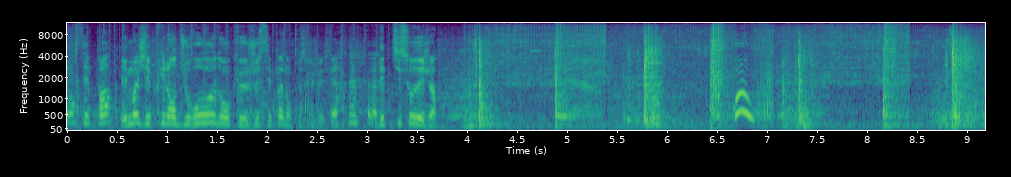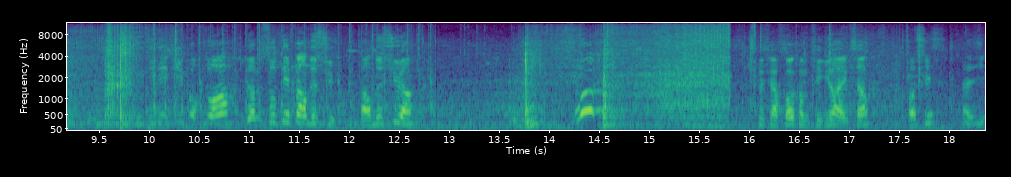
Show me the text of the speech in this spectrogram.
on sait pas. Et moi, j'ai pris l'enduro, donc euh, je sais pas non plus ce que je vais faire. des petits sauts déjà. Wouh Petit défi pour toi. Tu dois me sauter par-dessus. Par-dessus, hein. Ouh Je peux faire quoi comme figure avec ça? 3-6 Vas-y.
